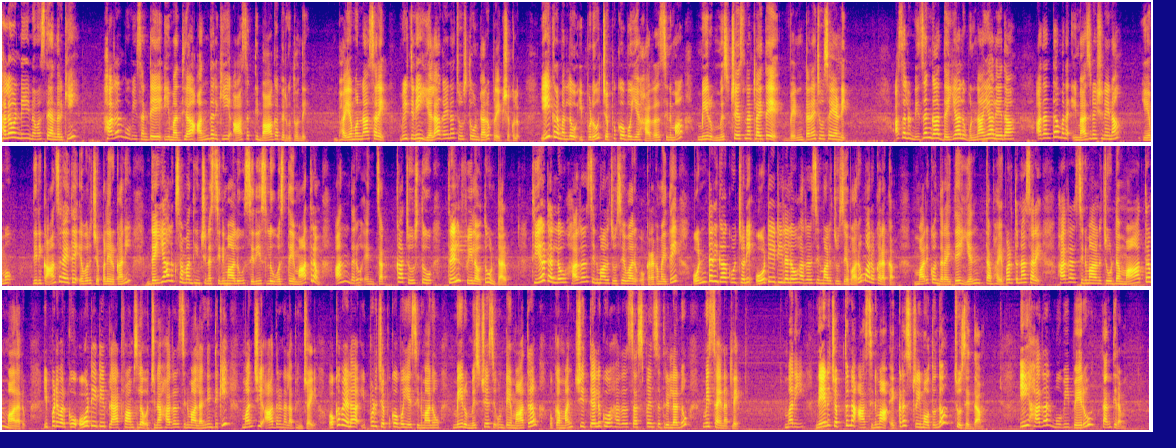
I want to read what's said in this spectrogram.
Hello అండి నమస్తే అందరికీ. హర్రర్ మూవీస్ అంటే ఈ మధ్య అందరికీ ఆసక్తి బాగా పెరుగుతుంది. భయమున్నా సరే వీటిని ఎలాగైనా చూస్తూ ఉంటారు ప్రేక్షకులు. ఈ క్రమంలో ఇప్పుడు చెప్పుకోబోయే హర్రర్ సినిమా మీరు మిస్ చేసినట్లయితే వెంటనే చూసేయండి. అసలు నిజంగా దెయ్యాలు ఉన్నాయా లేదా? అదంతా మన ఇమాజినేషనేనా ఏమో దీనికి ఆన్సర్ అయితే ఎవరు చెప్పలేరు. కానీ దెయ్యాలకు సంబంధించిన సినిమాలు సిరీస్లు వస్తే మాత్రం అందరూ ఎంచక్కా చూస్తూ థ్రిల్ ఫీల్ అవుతూ ఉంటారు. థియేటర్లో హర్రర్ సినిమాలు చూసేవారు ఒక రకమైతే ఒంటరిగా కూర్చొని ఓటీటీలలో హర్రర్ సినిమాలు చూసేవారు మరొక రకం. మరికొందరైతే ఎంత భయపడుతున్నా సరే హర్రర్ సినిమాలను చూడడం మాత్రం మానరు. ఇప్పటి వరకు ఓటీటీ ప్లాట్ఫామ్స్లో వచ్చిన హర్రర్ సినిమాలన్నింటికీ మంచి ఆదరణ లభించాయి. ఒకవేళ ఇప్పుడు చెప్పుకోబోయే సినిమాను మీరు మిస్ చేసి ఉంటే మాత్రం ఒక మంచి తెలుగు హర్రర్ సస్పెన్స్ థ్రిల్లర్ను మిస్ అయినట్లే. మరి నేను చెప్తున్న ఆ సినిమా ఎక్కడ స్ట్రీమ్ అవుతుందో చూసేద్దాం. ఈ హర్రర్ మూవీ పేరు తంతిరం.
